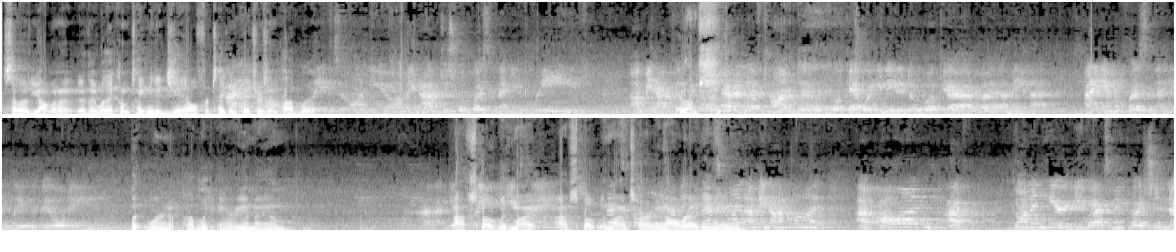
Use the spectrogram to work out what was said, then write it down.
So y'all gonna? Are they, will they come take me to jail for taking I pictures in don't call public? on you. I mean, I'm just requesting that you leave. I mean, I feel I'm like you've had enough time to look at what you needed to look at, but I mean, I, I am requesting that you leave the building. But we're in a public area, ma'am. Uh, yes, I've spoke with my-? I've spoke with my attorney I mean, already, and-. I mean, I'm not, I, all I'm, I've gone in here, you asked me a question, no,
